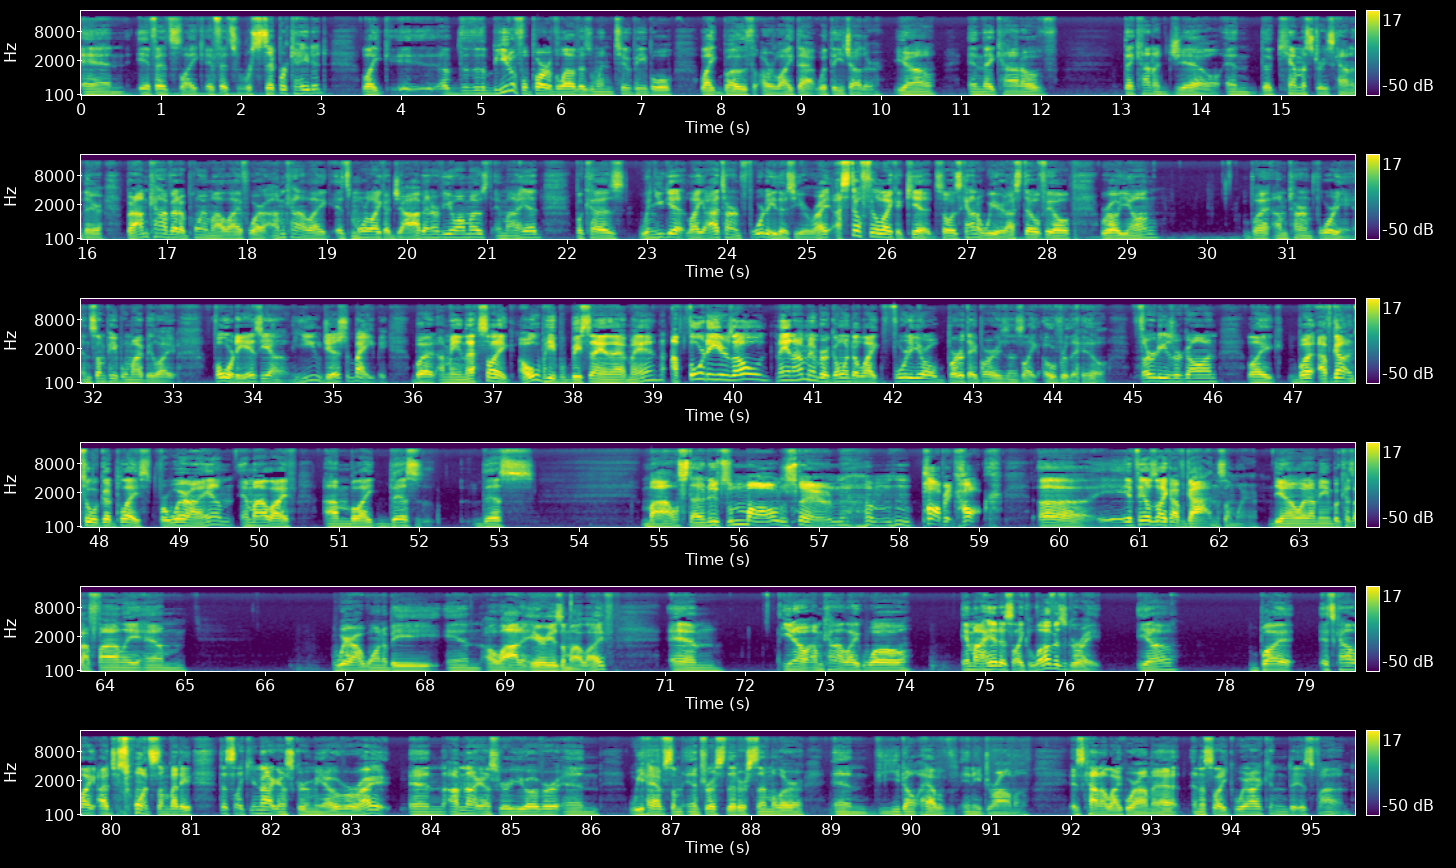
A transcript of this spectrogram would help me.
And if it's like, if it's reciprocated, like uh, the, the beautiful part of love is when two people like both are like that with each other, you know, and they kind of they kind of gel and the chemistry's kind of there. But I'm kind of at a point in my life where I'm kind of like it's more like a job interview almost in my head because when you get like I turned 40 this year, right? I still feel like a kid. So it's kind of weird. I still feel real young, but I'm turning 40 and some people might be like 40 is young. You just a baby. But I mean, that's like old people be saying that, man. I'm 40 years old. Man, I remember going to like 40 year old birthday parties and it's like over the hill. 30s are gone. Like, but I've gotten to a good place for where I am in my life. I'm like this, this milestone. It's a milestone. Um, poppycock. Uh, it feels like I've gotten somewhere. You know what I mean? Because I finally am where I want to be in a lot of areas of my life. And, you know, I'm kind of like, well, in my head, it's like, love is great, you know? But it's kind of like I just want somebody that's like, you're not going to screw me over, right? And I'm not going to screw you over. And we have some interests that are similar, and you don't have any drama. It's kind of like where I'm at. And it's like where I can, it's fine.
